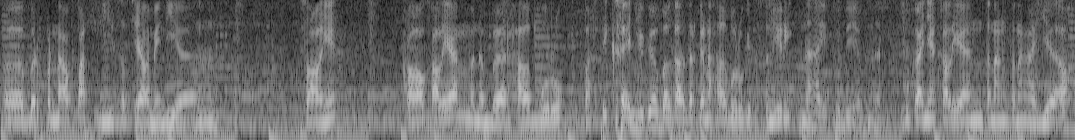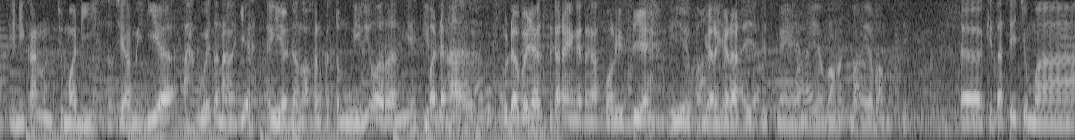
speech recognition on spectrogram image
eh, berpendapat di sosial media. Hmm. Soalnya kalau kalian menebar hal buruk pasti kalian juga bakal terkena hal buruk itu sendiri. Nah itu dia bener bukannya kalian tenang-tenang aja oh ini kan cuma di sosial media ah gue tenang aja. Iya udah gak akan ketemu ini orangnya gitu. Padahal Nah, udah banyak sekarang yang ketengah polisi ya iya bahaya, gara-gara sosmed bahaya banget bahaya banget sih. Eh, kita sih cuma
